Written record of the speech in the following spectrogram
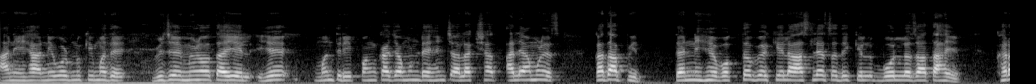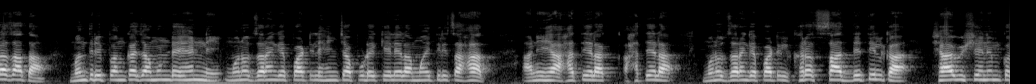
आणि ह्या निवडणुकीमध्ये विजय मिळवता येईल हे मंत्री पंकजा मुंडे यांच्या लक्षात आल्यामुळेच कदापित त्यांनी हे वक्तव्य केलं असल्याचं देखील बोललं जात आहे. खरंच आता मंत्री पंकजा मुंडे यांनी मनोज जरांगे पाटील यांच्या पुढे केलेला मैत्रीचा हात आणि ह्या हातेला हातेला मनोज जरांगे पाटील खरंच साथ देतील का? ह्याविषयी नेमकं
